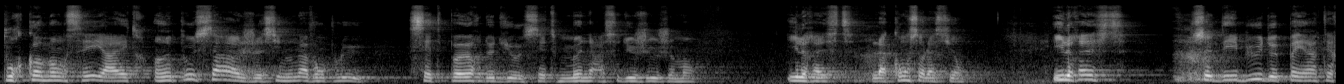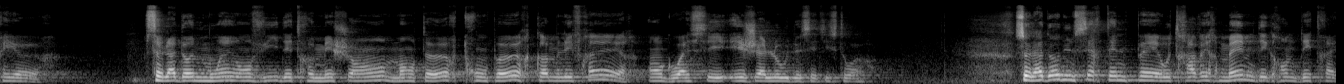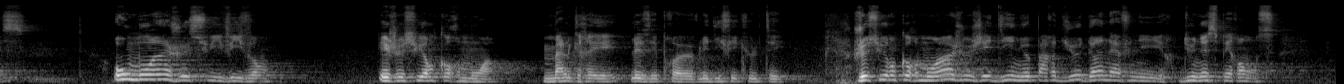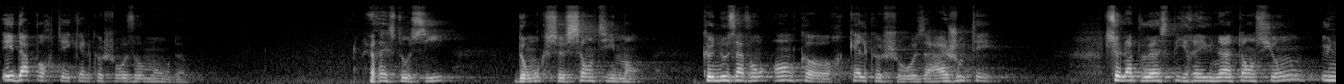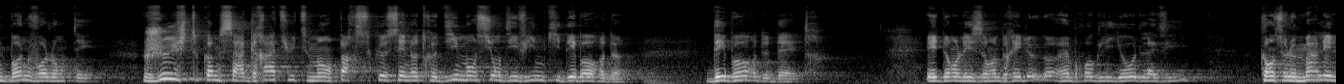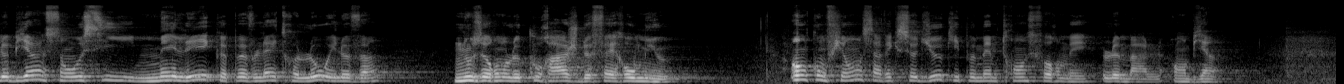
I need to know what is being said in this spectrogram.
pour commencer à être un peu sage si nous n'avons plus cette peur de Dieu, cette menace du jugement? Il reste la consolation. Il reste ce début de paix intérieure cela donne moins envie d'être méchant, menteur, trompeur, comme les frères angoissés et jaloux de cette histoire. Cela donne une certaine paix au travers même des grandes détresses. Au moins je suis vivant et je suis encore moi, malgré les épreuves, les difficultés. Je suis encore moi jugé digne par Dieu d'un avenir, d'une espérance et d'apporter quelque chose au monde. Reste aussi donc ce sentiment que nous avons encore quelque chose à ajouter. Cela peut inspirer une intention, une bonne volonté, juste comme ça, gratuitement, parce que c'est notre dimension divine qui déborde, déborde d'être. Et dans les imbroglios de la vie, quand le mal et le bien sont aussi mêlés que peuvent l'être l'eau et le vin, nous aurons le courage de faire au mieux en confiance avec ce Dieu qui peut même transformer le mal en bien.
